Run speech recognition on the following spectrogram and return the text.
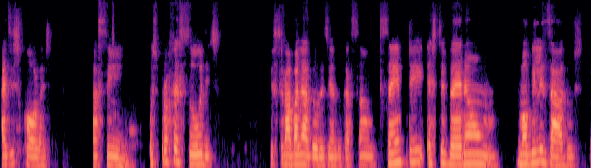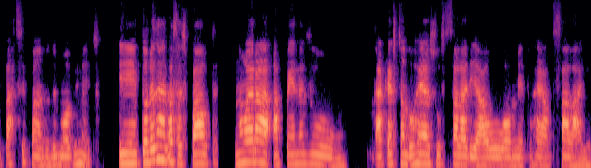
as escolas. Assim, os professores, os trabalhadores em educação sempre estiveram mobilizados e participando dos movimentos. E em todas as nossas pautas, não era apenas o, a questão do reajuste salarial ou aumento real de salário.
